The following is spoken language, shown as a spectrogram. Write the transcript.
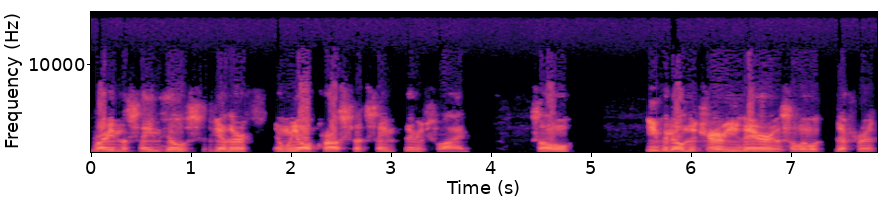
running the same hills together, and we all cross that same finish line. So even though the journey there is a little different,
